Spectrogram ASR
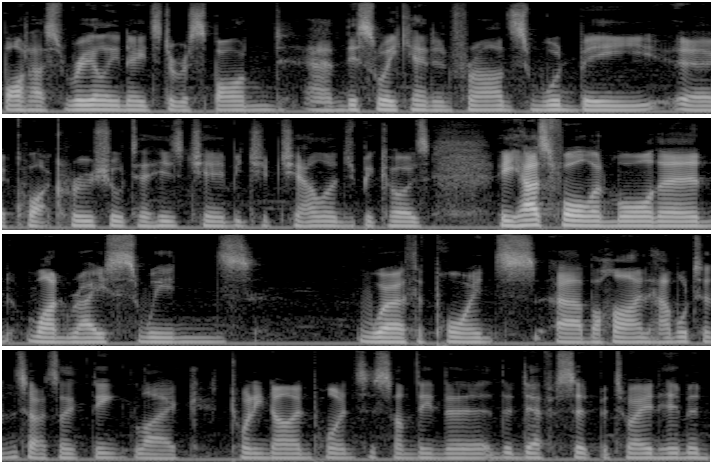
Bottas really needs to respond, and this weekend in France would be uh, quite crucial to his championship challenge because he has fallen more than one race wins worth of points uh, behind Hamilton. So it's I think like 29 points is something the the deficit between him and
